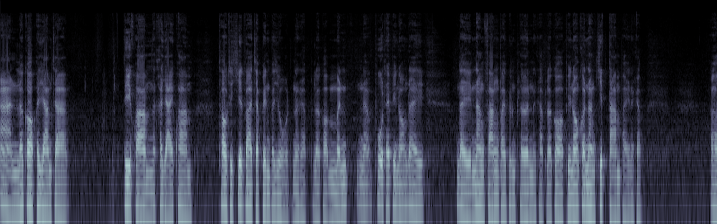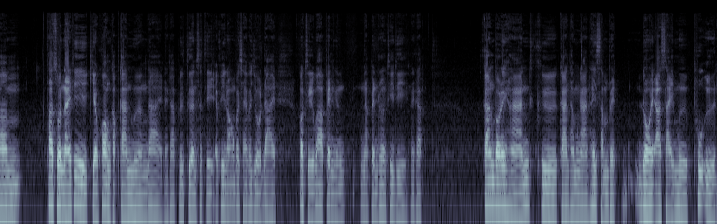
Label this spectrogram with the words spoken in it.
อ่านแล้วก็พยายามจะตีความนะขยายความเท่าที่คิดว่าจะเป็นประโยชน์นะครับ แล้วก็เหมือนนะพูดให้พี่น้องได้ได้นั่งฟังไปเพลินๆนะครับ แล้วก็พี่น้องก็นั่งคิดตามไปนะครับอืม ถ้าส่วนไหนที่เกี่ยวข้องกับการเมืองได้นะครับ หรือเตือนสติพี่น้องเอาไปใช้ประโยชน์ได้ ก็ถือว่าเป็นนะเป็นเรื่องที่ดีนะครับ การบริหารคือการทำงานให้สำเร็จโดยอาศัยมือผู้อื่น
